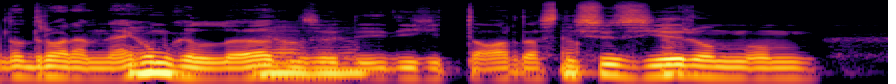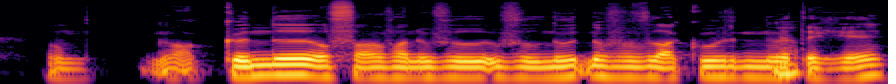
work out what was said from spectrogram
Dat draait hem echt om geluiden, zo. Die, die gitaar. Dat is niet zozeer om, om, om ja, kunde of van, van hoeveel, hoeveel noten of hoeveel akkoorden Ja. weet jij.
